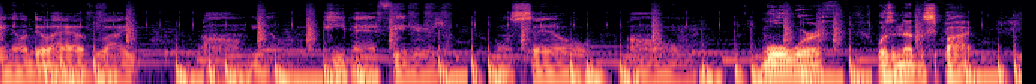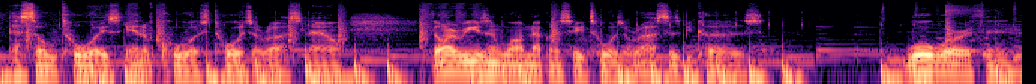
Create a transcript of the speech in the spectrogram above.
you know, and they'll have like, um, you know, He-Man figures on sale. Um, Woolworth was another spot that sold toys, and of course, Toys R Us. Now, the only reason why I'm not going to say Toys R Us is because Woolworth and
